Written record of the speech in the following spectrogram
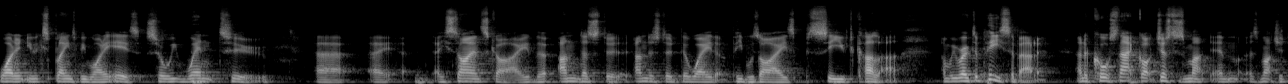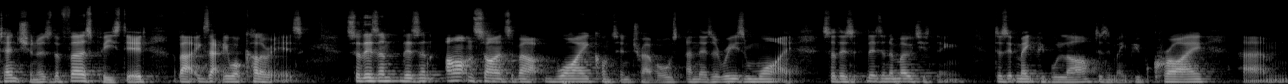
why don't you explain to me what it is so we went to uh, a, a, science guy that understood understood the way that people's eyes perceived color and we wrote a piece about it and of course, that got just as much, um, as much attention as the first piece did about exactly what color it is. So there's an, there's an art and science about why content travels, and there's a reason why. So there's, there's an emotive thing. Does it make people laugh? Does it make people cry? Um,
